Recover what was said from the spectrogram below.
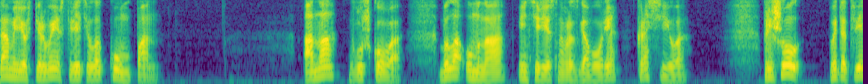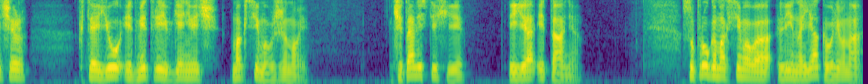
Там ее впервые встретила Кумпан. Она, Глушкова, была умна, интересна в разговоре, красива. Пришел в этот вечер к Таю и Дмитрий Евгеньевич Максимов с женой. Читали стихи, и я, и Таня. Супруга Максимова Лина Яковлевна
